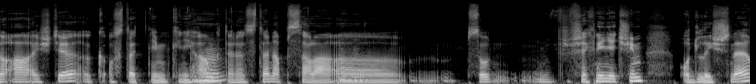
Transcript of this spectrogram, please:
No a ještě k ostatním knihám, mm. které jste napsala. Mm. Jsou všechny něčím odlišné.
